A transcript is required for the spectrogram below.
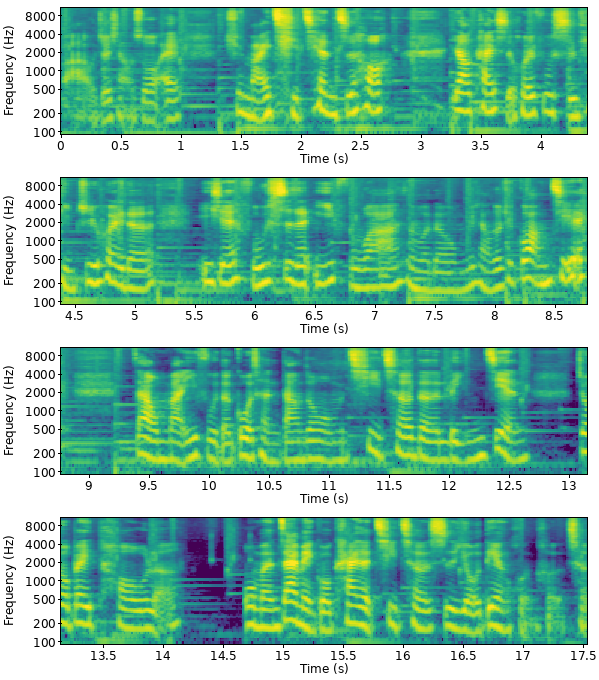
吧，我就想说，哎，去买几件之后要开始恢复实体聚会的一些服饰的衣服啊什么的，我们就想说去逛街。在我们买衣服的过程当中，我们汽车的零件就被偷了。我们在美国开的汽车是油电混合车，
